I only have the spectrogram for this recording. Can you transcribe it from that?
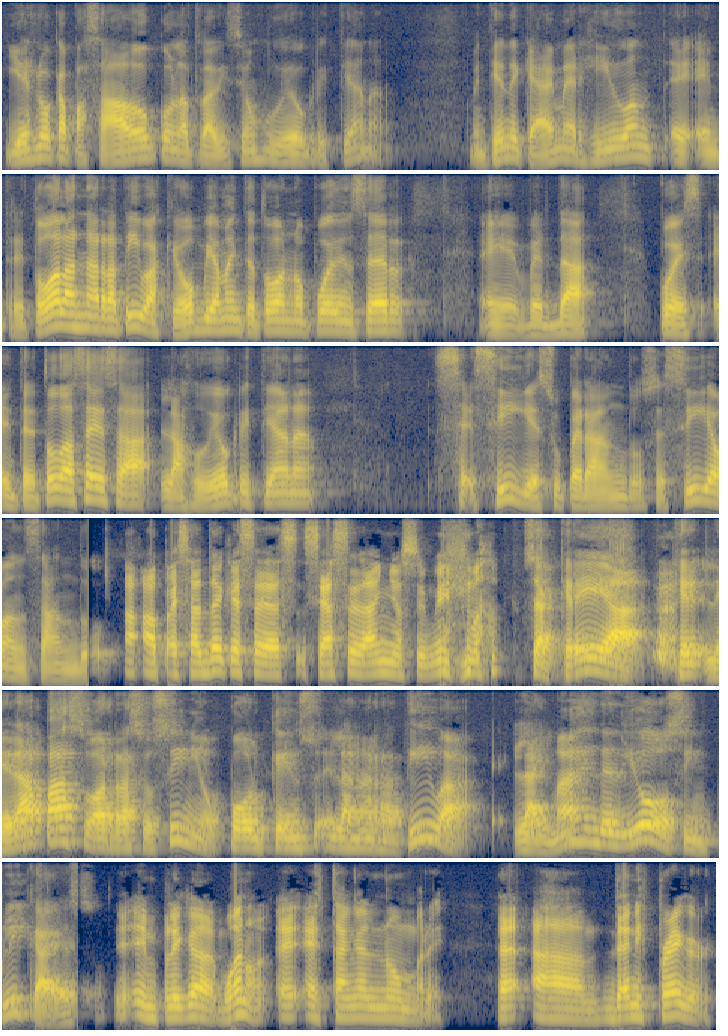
Y es lo que ha pasado con la tradición judeo-cristiana. ¿Me entiende? Que ha emergido eh, entre todas las narrativas, que obviamente todas no pueden ser eh, verdad, pues entre todas esas, la judeo-cristiana se sigue superando, se sigue avanzando. A pesar de que se, hace daño a sí misma. O sea, crea, que le da paso al raciocinio, porque en, la narrativa la imagen de Dios implica eso. Implica, bueno, e, está en el nombre. Eh, Dennis Prager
